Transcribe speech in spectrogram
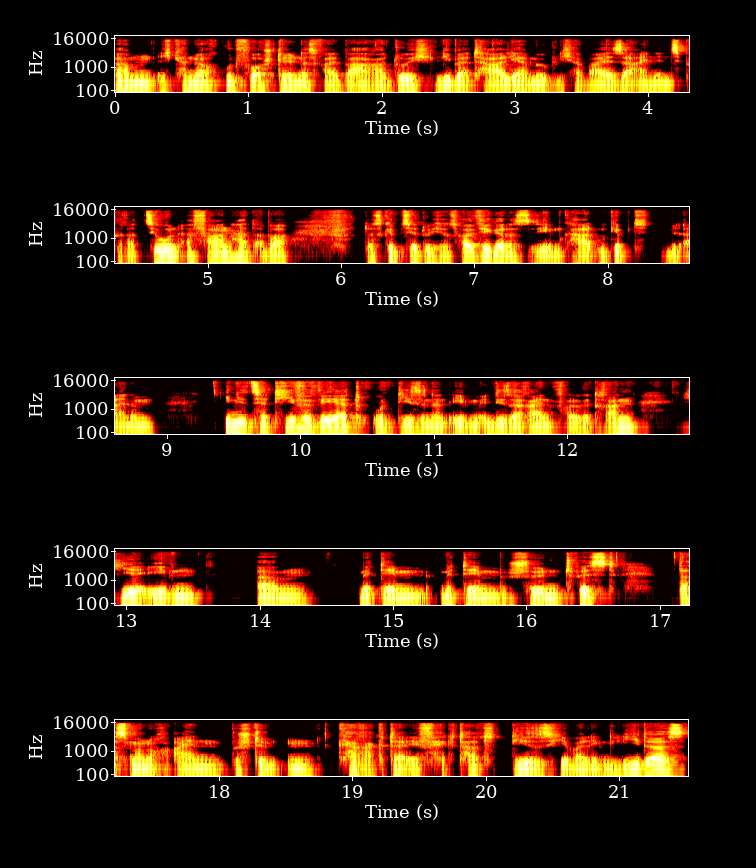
Ähm, ich kann mir auch gut vorstellen, dass Valbara durch Libertalia möglicherweise eine Inspiration erfahren hat, aber das gibt es ja durchaus häufiger, dass es eben Karten gibt mit einem Initiativewert und die sind dann eben in dieser Reihenfolge dran. Hier eben ähm, mit dem, mit dem schönen Twist, dass man noch einen bestimmten Charaktereffekt hat dieses jeweiligen Leaders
